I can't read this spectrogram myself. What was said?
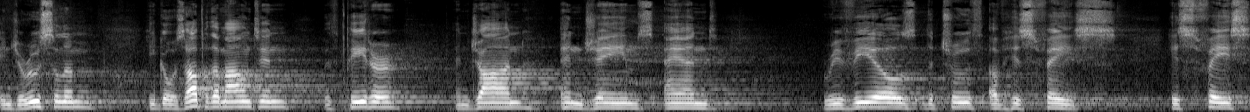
in Jerusalem. He goes up the mountain with Peter and John and James and reveals the truth of his face, his face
